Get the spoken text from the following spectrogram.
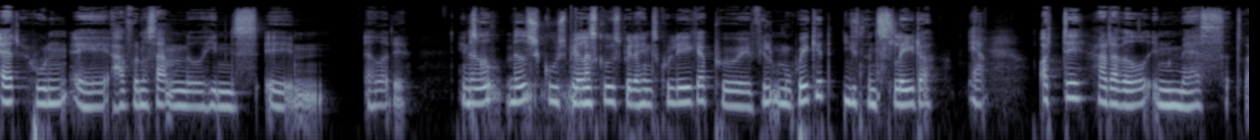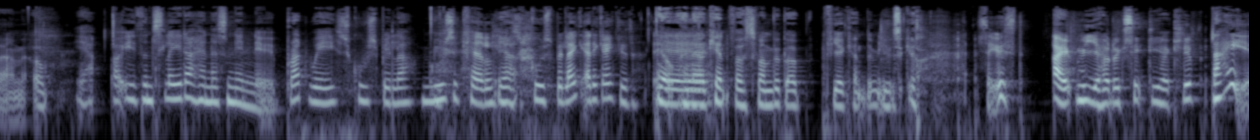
at hun øh, har fundet sammen med hendes, øh, hvad hedder det, Hendes Med, med skuespiller. medskuespiller, hendes kollega på øh, filmen Wicked, Ethan Slater. Ja. Og det har der været en masse drama om. Ja, og Ethan Slater, han er sådan en uh, Broadway-skuespiller, musical-skuespiller, ikke? Er det ikke rigtigt? Jo, han er Øh, kendt for Svampebob firkantede musical. Seriøst? Ej, Mia, har du ikke set de her klip? Nej.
